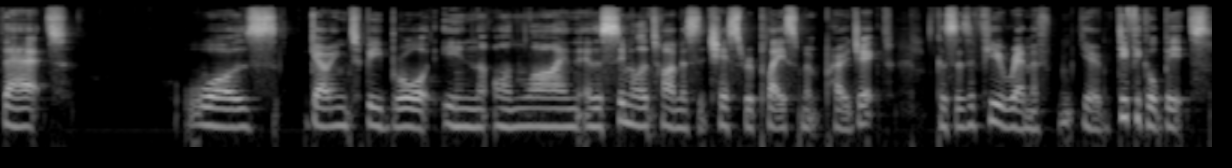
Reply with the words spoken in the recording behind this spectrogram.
that was going to be brought in online at a similar time as the CHESS replacement project because there's a few ramif- you know, difficult bits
